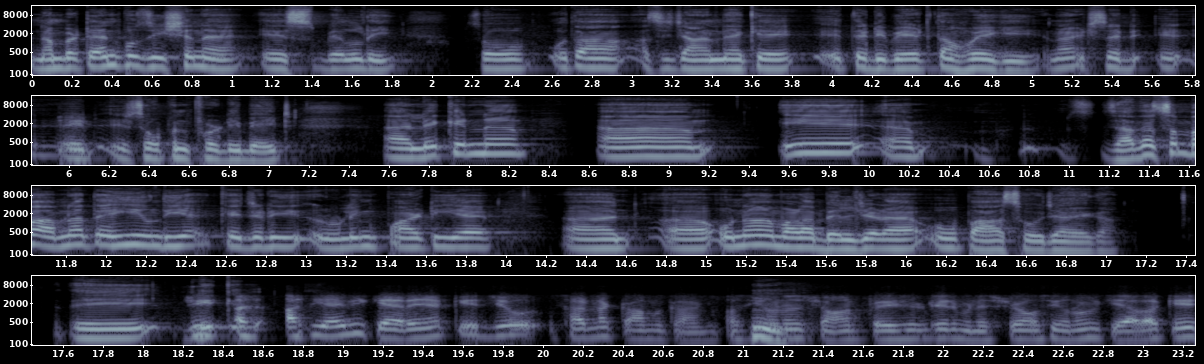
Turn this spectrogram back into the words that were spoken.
ਨੰਬਰ 10 ਪੋਜੀਸ਼ਨ ਹੈ ਇਸ ਬਿੱਲ ਦੀ। ਸੋ ਉਹ ਤਾਂ ਅਸੀਂ ਜਾਣਦੇ ਹਾਂ ਕਿ ਇਹ ਤੇ ਡਿਬੇਟ ਤਾਂ ਹੋਏਗੀ ਨਾ it's it's open for debate ਲੇਕਿਨ ਇਹ ਜ਼ਿਆਦਾ ਸੰਭਾਵਨਾ ਤਾਂ ਇਹੀ ਹੁੰਦੀ ਹੈ ਕਿ ਜਿਹੜੀ ਰੂਲਿੰਗ ਪਾਰਟੀ ਹੈ ਉਹਨਾਂ ਵਾਲਾ ਬਿੱਲ ਜਿਹੜਾ ਉਹ ਪਾਸ ਹੋ ਜਾਏਗਾ। ਤੇ ਜੀ ਅਸ- ਇਹ ਵੀ ਕਹਿ ਰਹੇ ਹਾਂ ਕਿ ਜੋ ਸਾਡੇ ਕੰਮ ਕਰਨ ਅਸੀਂ ਉਹਨਾਂ ਨੂੰ ਸ਼ੌਨ ਫਰੇਜ਼ਰ ਜਿਹੜੇ ਮਿਨਿਸਟਰ ਅਸੀਂ ਉਹਨਾਂ ਨੂੰ ਕਿਹਾ ਵਾ ਕਿ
